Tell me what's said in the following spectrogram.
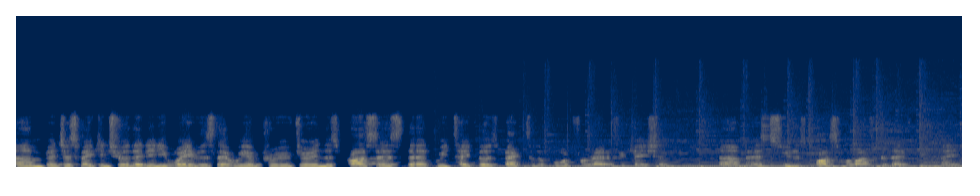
Um, but just making sure that any waivers that we approve during this process, that we take those back to the board for ratification um, as soon as possible after they've been made.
